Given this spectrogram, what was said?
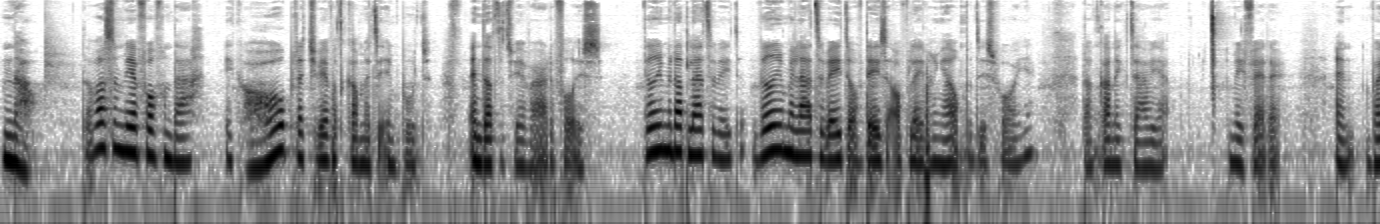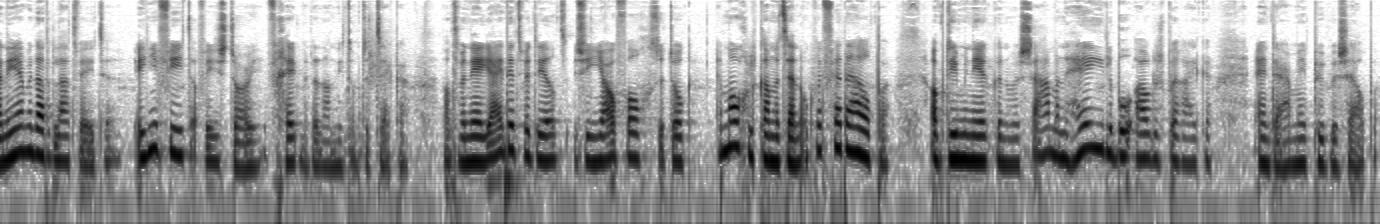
Nou, dat was hem weer voor vandaag. Ik hoop dat je weer wat kan met de input en dat het weer waardevol is. Wil je me dat laten weten? Wil je me laten weten of deze aflevering helpend is voor je? Dan kan ik daar weer mee verder. En wanneer je me dat laat weten, in je feed of in je story, vergeet me er dan niet om te taggen. Want wanneer jij dit weer deelt, zien jouw volgers het ook. En mogelijk kan het hen ook weer verder helpen. Op die manier kunnen we samen een heleboel ouders bereiken en daarmee pubers helpen.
